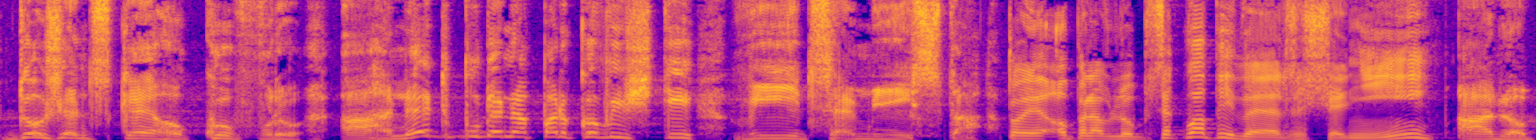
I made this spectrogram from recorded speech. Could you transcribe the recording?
do ženského kufru a hned bude na parkovišti více místa. To je opravdu překvapivé řešení. Ano,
